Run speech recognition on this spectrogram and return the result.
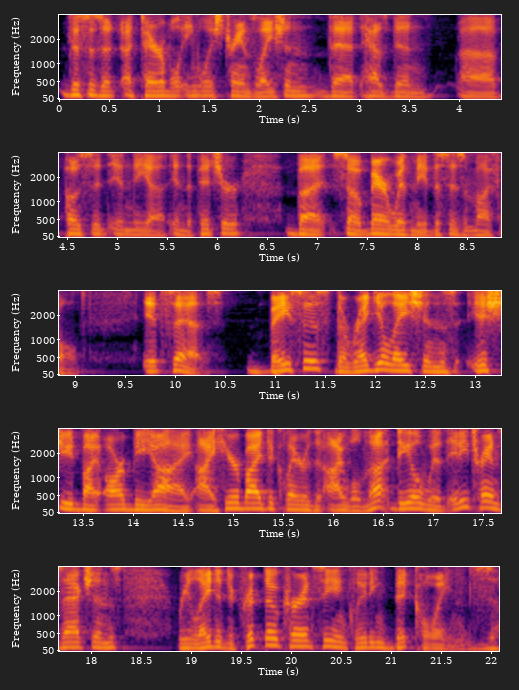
this is a, a terrible English translation that has been uh, posted in the uh, in the picture, but so bear with me. This isn't my fault. It says, basis the regulations issued by RBI, I hereby declare that I will not deal with any transactions related to cryptocurrency, including bitcoins.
